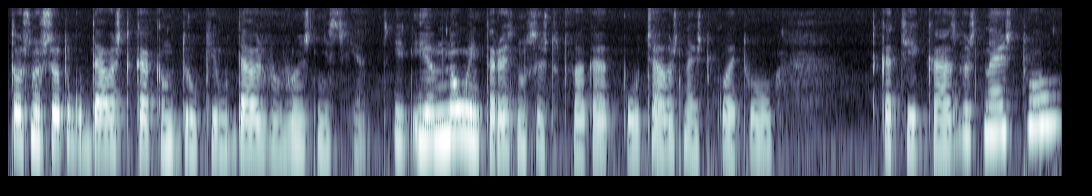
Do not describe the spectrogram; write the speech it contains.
Точно защото го даваш така към друг и го даваш във външния свят. И, и е много интересно също това, как получаваш нещо, което така ти казваш нещо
